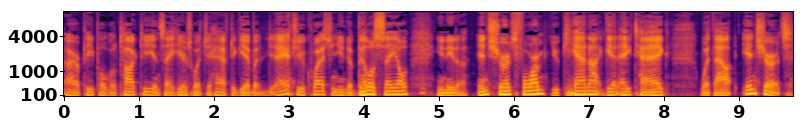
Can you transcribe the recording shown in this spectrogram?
our people will talk to you and say, "Here's what you have to give." But to answer your question, you need a bill of sale, you need an insurance form. You cannot get a tag without insurance.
